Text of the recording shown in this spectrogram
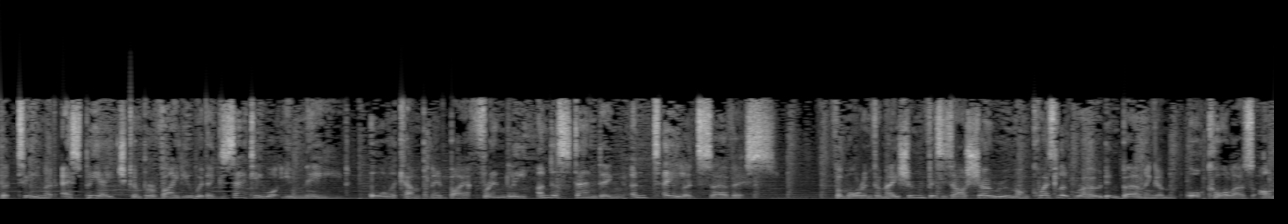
the team at SPH can provide you with exactly what you need, all accompanied by a friendly, understanding, and tailored service. For more information, visit our showroom on Queslett Road in Birmingham or call us on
